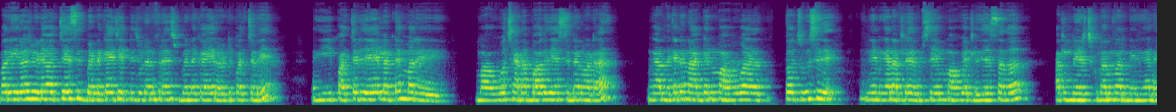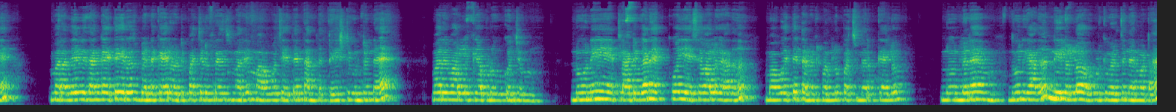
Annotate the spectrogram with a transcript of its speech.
మరి ఈరోజు వీడియో వచ్చేసి బెండకాయ చట్నీ చూడండి ఫ్రెండ్స్ బెండకాయ రొట్టి పచ్చడి. ఈ పచ్చడి చేయాలంటే మరి మా అవ్వ చాలా బాగా చేస్తుంది అనమాట ఇంకా అందుకనే నాకు కానీ మా అవ్వతో చూసి నేను కానీ అట్లే సేమ్ మా అవ్వ ఎట్లా చేస్తుందో అట్లా నేర్చుకున్నాను మరి నేను కానీ. మరి అదే విధంగా అయితే ఈరోజు బెండకాయ రొట్టి పచ్చడి ఫ్రెండ్స్ మరి మా అవ్వ చేతే అంత టేస్టీగా ఉంటుండే. మరి వాళ్ళకి అప్పుడు కొంచెం నూనె ఇట్లాంటివి కానీ ఎక్కువ వేసేవాళ్ళు కాదు. మా అయితే టమాటో పండ్లు పచ్చిమిరపకాయలు నూనెలోనే నూనె కాదు నీళ్ళల్లో ఉడకబెడుతుంది అనమాట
